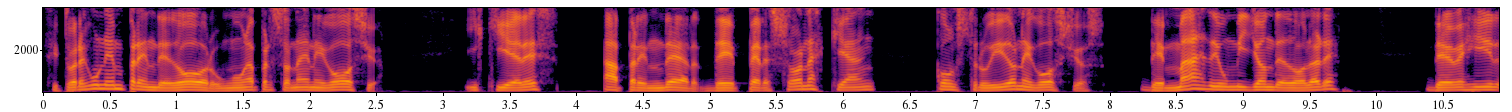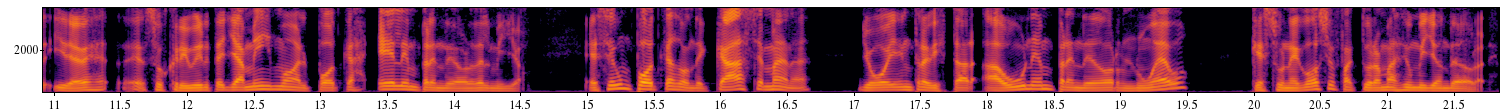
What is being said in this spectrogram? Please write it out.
Si tú eres un emprendedor, una persona de negocio y quieres aprender de personas que han construido negocios de más de un millón de dólares, debes ir y debes eh, suscribirte ya mismo al podcast El Emprendedor del Millón. Ese es un podcast donde cada semana yo voy a entrevistar a un emprendedor nuevo que su negocio factura más de un millón de dólares.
